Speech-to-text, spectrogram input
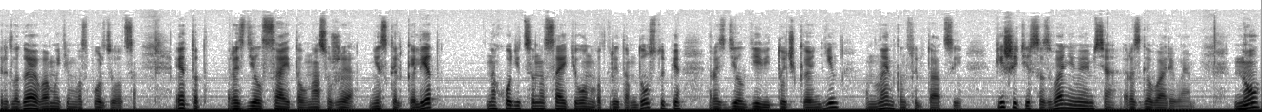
предлагаю вам этим воспользоваться. Этот Раздел сайта у нас уже несколько лет находится на сайте, он в открытом доступе. Раздел 9.1 онлайн-консультации. Пишите, созваниваемся, разговариваем. Но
